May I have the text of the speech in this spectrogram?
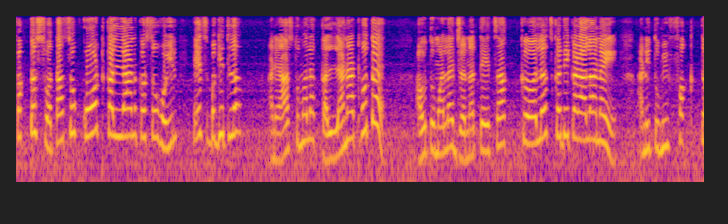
फक्त स्वतःचं कोट कल्याण कसं होईल हेच बघितलं. आणि आज तुम्हाला कल्याण आठवत आहे अहो तुम्हाला जनतेचा कलच कधी कळाला नाही. आणि तुम्ही फक्त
